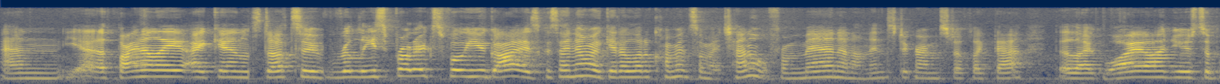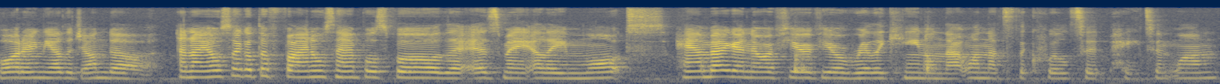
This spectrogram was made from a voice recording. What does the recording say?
and yeah finally I can start to release products for you guys because I know I get a lot of comments on my channel from men and on Instagram and stuff like that. They're like why aren't you supporting the other gender? And I also got the final samples for the Esme LA Mort handbag. I know a few of you are really keen on that one. That's the quilted patent one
